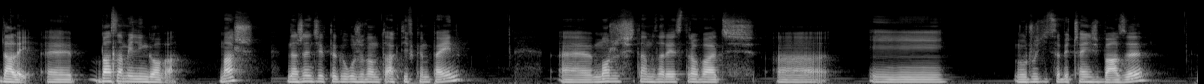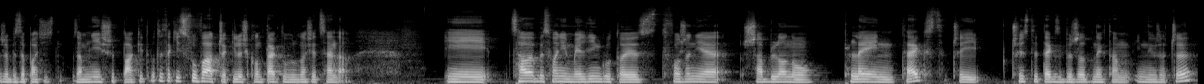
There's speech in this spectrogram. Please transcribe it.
Dalej, e, baza mailingowa. Masz? Narzędzie, którego używam to Active Campaign. E, możesz się tam zarejestrować e, i wrzucić sobie część bazy, żeby zapłacić za mniejszy pakiet, bo to jest taki suwaczek, ilość kontaktów równa się cena. I całe wysłanie mailingu to jest tworzenie szablonu plain text, czyli czysty tekst bez żadnych tam innych rzeczy,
